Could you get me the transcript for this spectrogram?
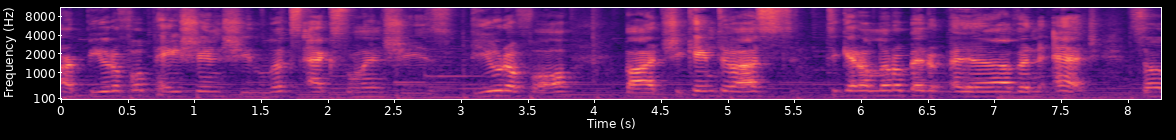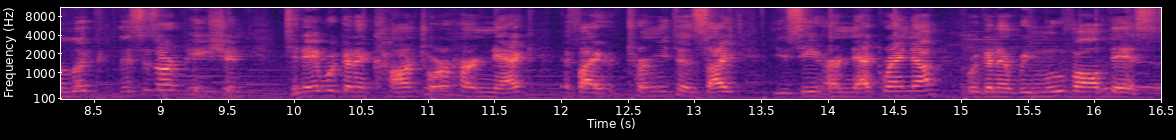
Our beautiful patient, she looks excellent. She's beautiful, but she came to us to get a little bit of an edge. So look, this is our patient. Today we're going to contour her neck. If I turn you to the side, you see her neck right now? We're going to remove all this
